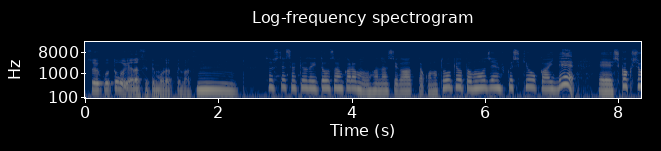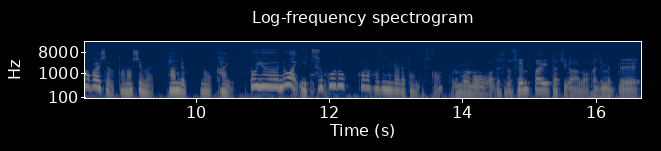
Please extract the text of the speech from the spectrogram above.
そういうことをやらせてもらってます。うんそして先ほど伊藤さんからもお話があったこの東京都盲人福祉協会で、えー視覚障害者と楽しむタンデムの会というのはいつ頃から始められたんですか？これもあの私の先輩たちがあの始めて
